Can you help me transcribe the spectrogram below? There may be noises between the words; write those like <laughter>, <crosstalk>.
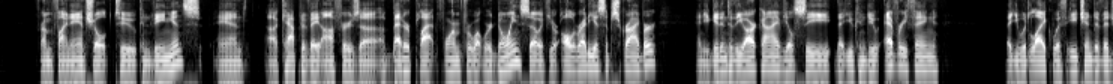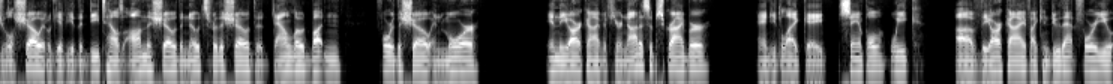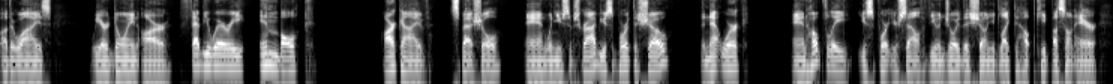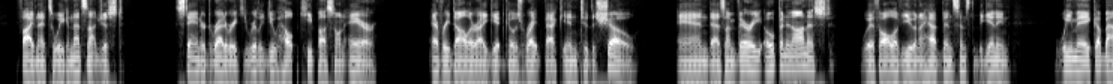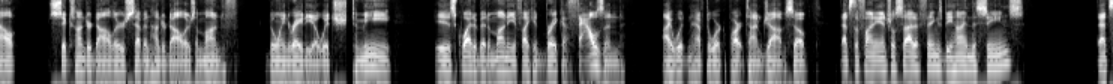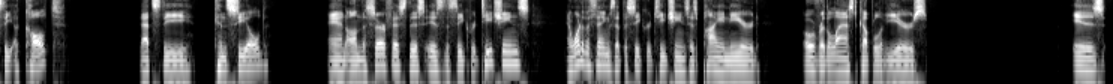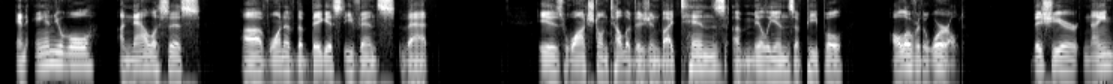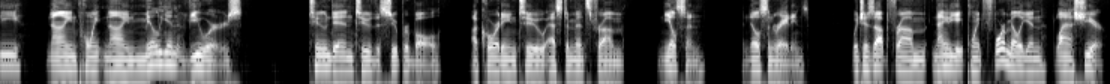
from financial to convenience. And uh, Captivate offers a, a better platform for what we're doing. So if you're already a subscriber and you get into the archive, you'll see that you can do everything that you would like with each individual show. It'll give you the details on the show, the notes for the show, the download button for the show, and more in the archive. If you're not a subscriber and you'd like a sample week of the archive, I can do that for you. Otherwise, we are doing our February in bulk archive special. And when you subscribe, you support the show, the network, and hopefully you support yourself if you enjoy this show and you'd like to help keep us on air five nights a week. And that's not just standard rhetoric. You really do help keep us on air. Every dollar I get goes right back into the show. And as I'm very open and honest with all of you, and I have been since the beginning, we make about $600, $700 a month doing radio, which to me is quite a bit of money. If I could break a thousand, I wouldn't have to work a part time job. So that's the financial side of things behind the scenes. That's the occult. That's the concealed. And on the surface, this is the secret teachings. And one of the things that the secret teachings has pioneered over the last couple of years is an annual analysis of one of the biggest events that is watched on television by tens of millions of people all over the world. This year, 99.9 million viewers tuned in to the Super Bowl, according to estimates from Nielsen, the Nielsen ratings, which is up from 98.4 million last year.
